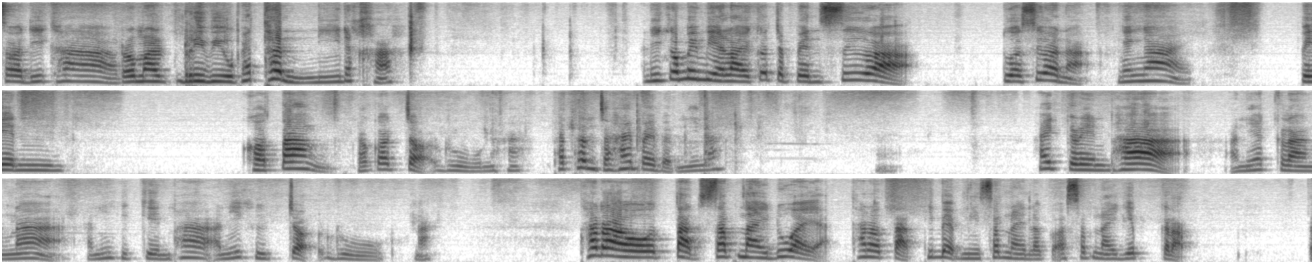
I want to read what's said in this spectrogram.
สวัสดีค่ะ เรามารีวิวแพทเทิร์นนี้นะคะ อันนี้ก็ไม่มีอะไรก็จะเป็นเสื้อตัวเสื้อน่ะ ง่ายๆ เป็นคอตั้งแล้วก็เจาะรูนะคะแพทเทิร์นจะให้ไปแบบนี้นะ ให้เกรนผ้า อันนี้กลางหน้า อันนี้คือเกณฑ์ผ้า อันนี้คือเจาะรูนะ ถ้าเราตัดซับในด้วยอะ ถ้าเราตัดที่แบบมีซับในเราก็ซับในเย็บกลับไป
